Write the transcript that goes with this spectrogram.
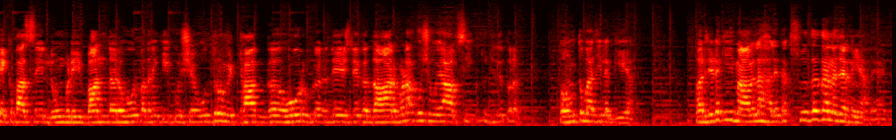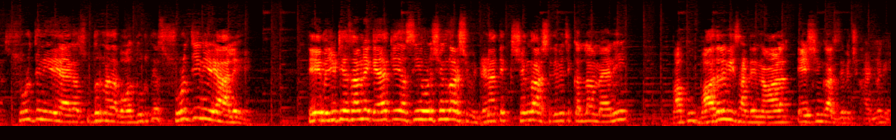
ਇੱਕ ਪਾਸੇ ਲੂੰਬੜੀ ਬਾਂਦਰ, ਹੋਰ ਪਤਾ ਨਹੀਂ ਕੀ ਕੁਛ ਹੈ ਉਧਰੋਂ ਵੀ ਠੱਗ ਹੋਰ ਦੇਸ਼ ਦੇ ਗਦਾਰ, ਬੜਾ ਕੁਝ ਹੋਇਆ ਆਪਸੀ, ਇੱਕ ਦੂਜੇ ਦੇ ਪਰ ਤੋਮਤਬਾਜ਼ੀ ਲੱਗੀ ਆ। ਪਰ ਜਿਹੜਾ ਕਿ ਮਾਮਲਾ ਹਾਲੇ ਤੱਕ ਸੁਧਰਦਾ ਨਜ਼ਰ ਨਹੀਂ ਆ ਰਿਹਾ ਹੈਗਾ। ਸੁਲਝ ਨਹੀਂ ਰਿਹਾ ਹੈਗਾ, ਸੁਧਰਨਾ ਤਾਂ ਬਹੁਤ ਦੂਰ ਤੇ ਸੁਲਝ ਹੀ ਨਹੀਂ ਰਿਹਾ ਹਾਲੇ ਤੇ ਮਜੀਠੀਆ ਸਾਹਿਬ ਨੇ ਕਿਹਾ ਕਿ ਅਸੀਂ ਹੁਣ ਸੰਘਰਸ਼ ਵਿੱਢਣਾ ਤੇ ਸੰਘਰਸ਼ ਦੇ ਵਿੱਚ ਇਕੱਲਾ ਮੈਂ ਨਹੀਂ, ਬਾਪੂ ਬਾਦਲ ਵੀ ਸਾਡੇ ਨਾਲ ਇਸ ਸੰਘਰਸ਼ ਦੇ ਵਿੱਚ ਖੜਨਗੇ।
